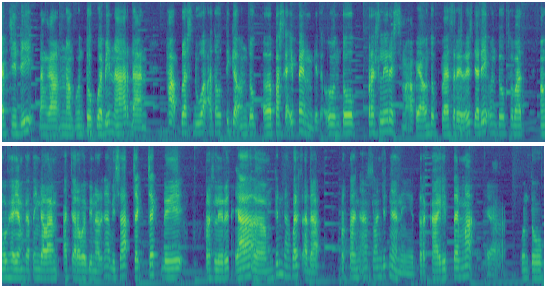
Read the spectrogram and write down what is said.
FGD, tanggal 6 untuk webinar dan H plus 2 atau 3 untuk uh, pasca event gitu. Untuk press release, maaf ya untuk press release. Jadi untuk sobat Mang Uhe yang ketinggalan acara webinarnya bisa cek-cek di press release ya uh, mungkin Kang Faris ada pertanyaan selanjutnya nih terkait tema. Ya untuk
